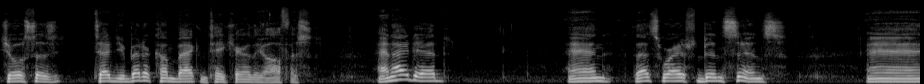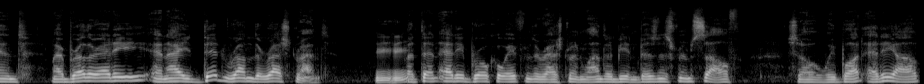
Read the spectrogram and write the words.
Joe says, Ted, you better come back and take care of the office. And I did. And that's where I've been since. And my brother Eddie and I did run the restaurant. Mm-hmm. But then Eddie broke away from the restaurant, wanted to be in business for himself. So we bought Eddie out.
